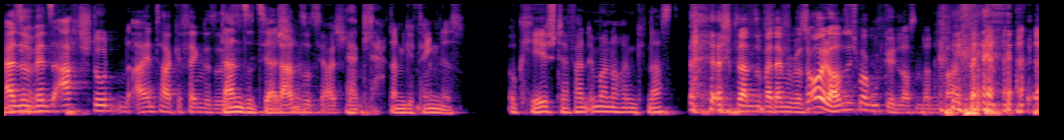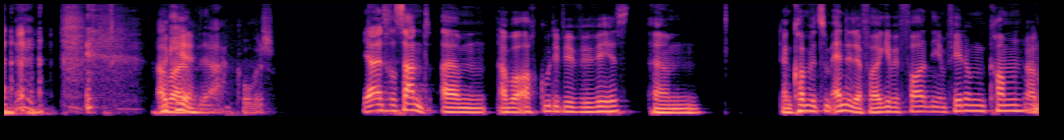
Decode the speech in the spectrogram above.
Also, wenn es acht Stunden, ein Tag Gefängnis ist, Dann Sozialstunden. dann Ja, Sozialstunden. klar. Dann Gefängnis. Okay, Stefan immer noch im Knast. dann so bei deinem Gewissen, oh, da haben sie sich mal gut gehen lassen. Dann war Aber Okay. ja, komisch. Ja, interessant. Ähm, aber auch gute WWWs. Ähm, dann kommen wir zum Ende der Folge. Bevor die Empfehlungen kommen, Ja,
